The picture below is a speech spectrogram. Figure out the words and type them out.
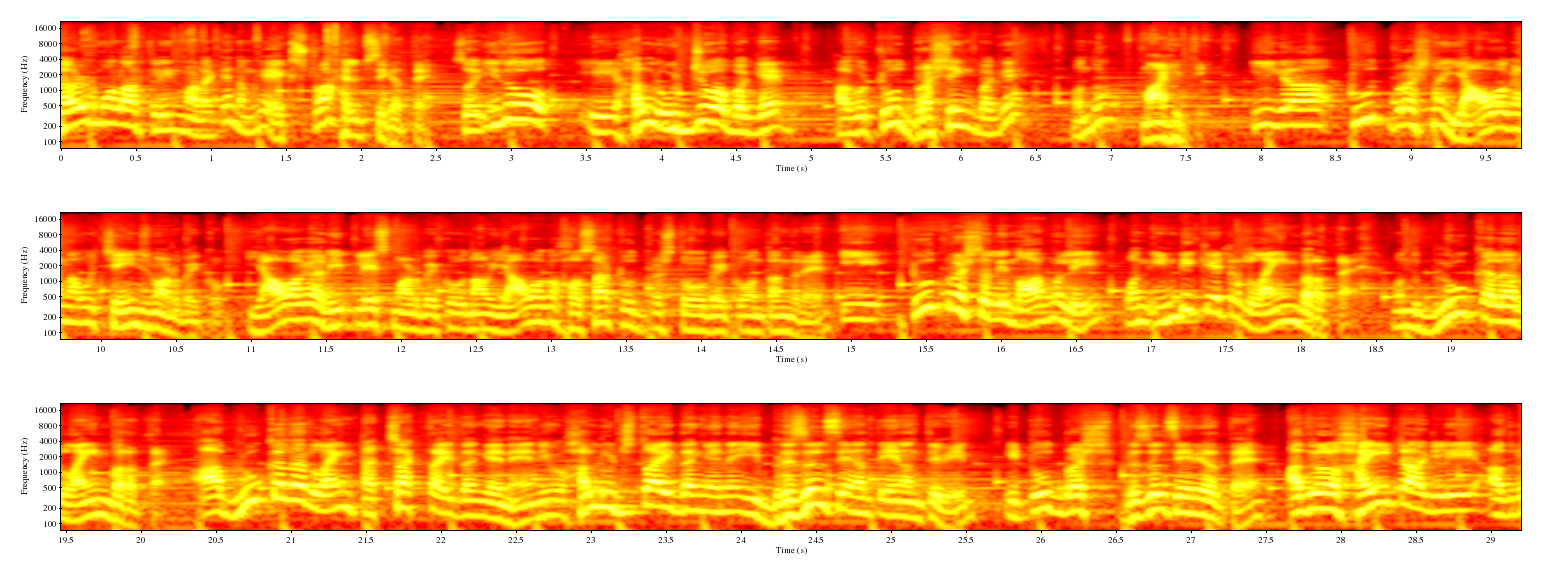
ಥರ್ಡ್ ಮೋಲಾರ್ ಕ್ಲೀನ್ ಮಾಡೋಕ್ಕೆ ನಮಗೆ ಎಕ್ಸ್ಟ್ರಾ ಹೆಲ್ಪ್ ಸಿಗುತ್ತೆ. ಸೊ ಇದು ಈ ಹಲ್ಲು ಉಜ್ಜುವ ಬಗ್ಗೆ ಹಾಗೂ ಟೂತ್ ಬ್ರಷಿಂಗ್ ಬಗ್ಗೆ ಒಂದು ಮಾಹಿತಿ. ಈಗ ಟೂತ್ ಬ್ರಷ್ನ ಯಾವಾಗ ನಾವು ಚೇಂಜ್ ಮಾಡಬೇಕು, ಯಾವಾಗ ರೀಪ್ಲೇಸ್ ಮಾಡಬೇಕು, ನಾವು ಯಾವಾಗ ಹೊಸ ಟೂತ್ ಬ್ರಷ್ ತಗೋಬೇಕು ಅಂತಂದ್ರೆ, ಈ ಟೂತ್ ಬ್ರಷ್ ಅಲ್ಲಿ ನಾರ್ಮಲಿ ಒಂದು ಇಂಡಿಕೇಟರ್ ಲೈನ್ ಬರುತ್ತೆ, ಒಂದು ಬ್ಲೂ ಕಲರ್ ಲೈನ್ ಬರುತ್ತೆ. ಆ ಬ್ಲೂ ಕಲರ್ ಲೈನ್ ಟಚ್ ಆಗ್ತಾ ಇದ್ದಂಗೆನೆ, ನೀವು ಹಲ್ಲು ಉಜ್ತಾ ಇದ್ದಂಗೆನೆ ಈ ಬ್ರಿಸಲ್ಸ್ ಏನಂತ ಏನಂತೀವಿ, ಈ ಟೂತ್ ಬ್ರಷ್ ಬ್ರಿಸಲ್ಸ್ ಏನಿರುತ್ತೆ, ಅದ್ರ ಹೈಟ್ ಆಗಲಿ, ಅದ್ರ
